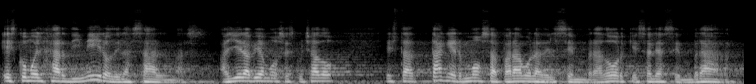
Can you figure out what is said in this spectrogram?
es como el jardinero de las almas. Ayer habíamos escuchado esta tan hermosa parábola del sembrador que sale a sembrar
